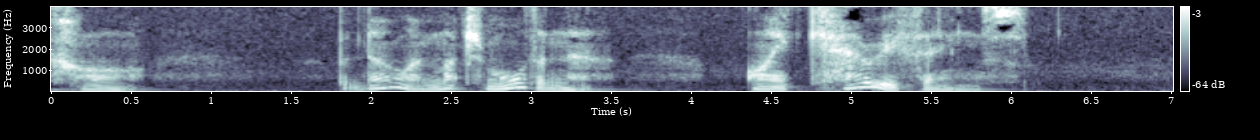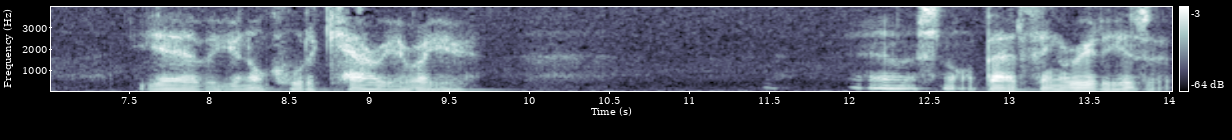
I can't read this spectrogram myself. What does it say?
car. But no, I'm much more than that. I carry things. Yeah, but you're not called a carrier, are you? Yeah, that's not a bad thing, really, is it?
